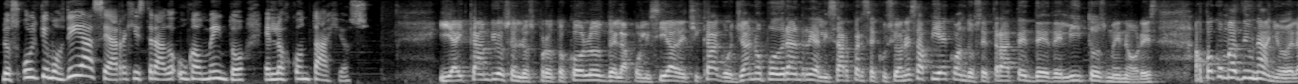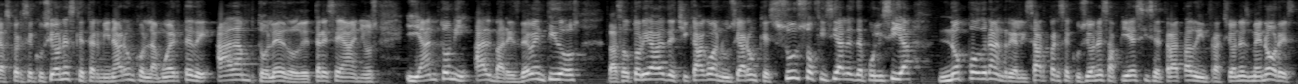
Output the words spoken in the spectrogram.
los últimos días, se ha registrado un aumento en los contagios. Y hay cambios en los protocolos de la policía de Chicago. Ya no podrán realizar persecuciones a pie cuando se trate de delitos menores. A poco más de un año de las persecuciones que terminaron con la muerte de Adam Toledo, de 13 años, y Anthony Álvarez, de 22, las autoridades de Chicago anunciaron que sus oficiales de policía no podrán realizar persecuciones a pie si se trata de infracciones menores.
